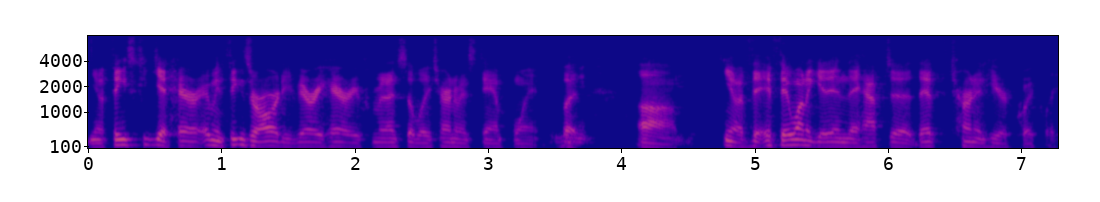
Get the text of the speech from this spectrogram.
you know, things could get hairy. I mean, things are already very hairy from an NCAA tournament standpoint. But, um, you know, if they, if they want to get in, they have to, they have to turn it here quickly.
